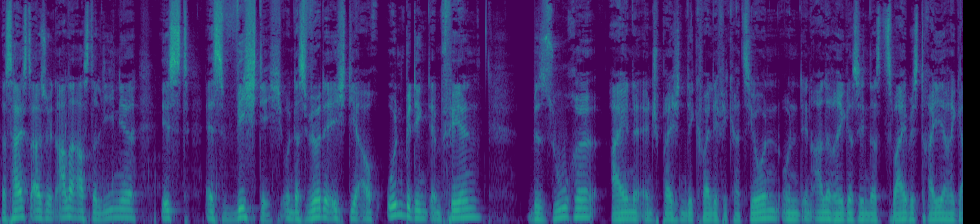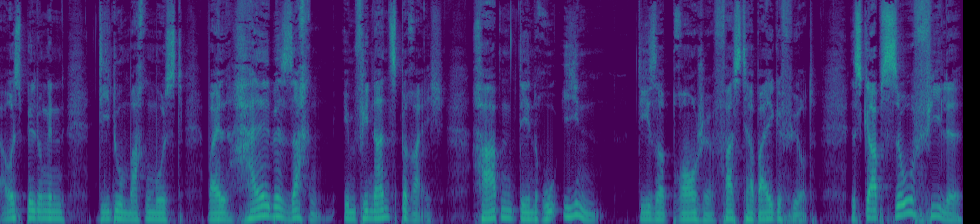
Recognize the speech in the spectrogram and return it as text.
Das heißt also, in allererster Linie ist es wichtig, und das würde ich dir auch unbedingt empfehlen, besuche eine entsprechende Qualifikation und in aller Regel sind das zwei bis dreijährige Ausbildungen, die du machen musst, weil halbe Sachen im Finanzbereich haben den Ruin dieser Branche fast herbeigeführt. Es gab so viele,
